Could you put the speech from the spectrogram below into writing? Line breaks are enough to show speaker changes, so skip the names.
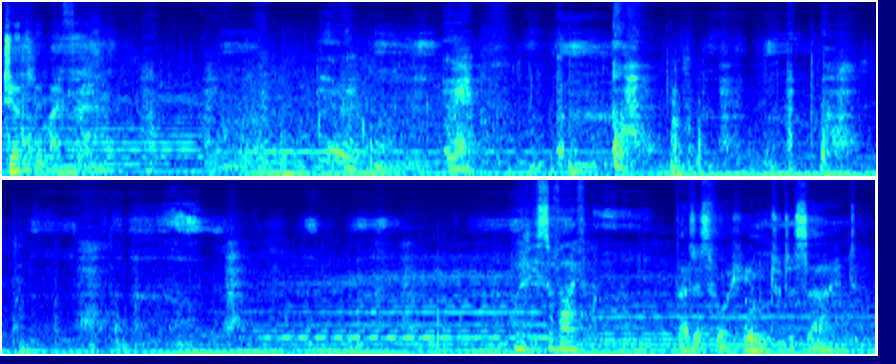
Gently, my friend.
Will he survive?
That is for him to decide.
